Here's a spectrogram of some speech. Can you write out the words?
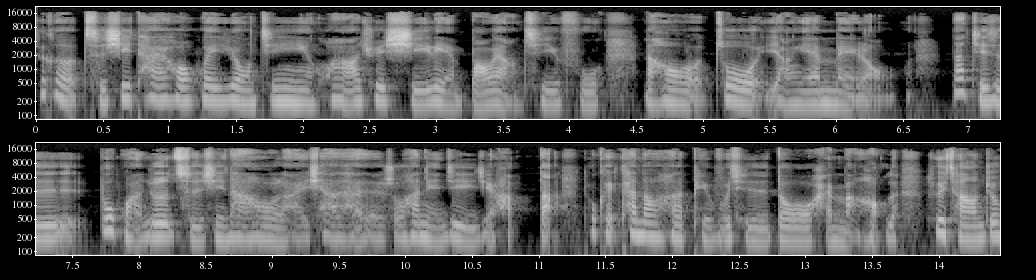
这个慈禧太后会用金银花去洗脸保养肌肤，然后做养颜美容。那其实不管就是慈禧她后来下台的时候，她年纪已经很大，都可以看到她的皮肤其实都还蛮好的。所以常常就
